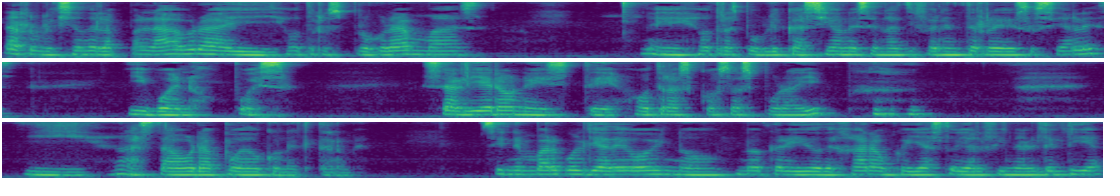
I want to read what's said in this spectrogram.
la reflexión de la palabra y otros programas eh, otras publicaciones en las diferentes redes sociales y bueno, pues salieron este, otras cosas por ahí y hasta ahora puedo conectarme. Sin embargo, el día de hoy no, no he querido dejar, aunque ya estoy al final del día,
